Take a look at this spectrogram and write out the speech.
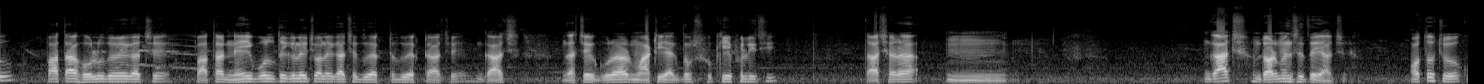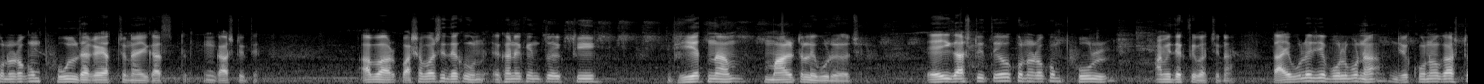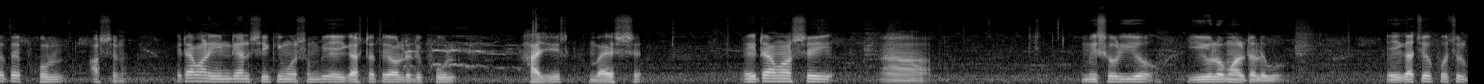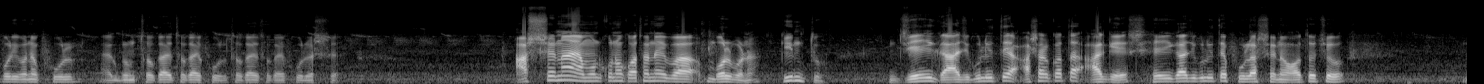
পাতা হলুদ হয়ে গেছে, পাতা নেই বলতে গেলেই চলে, গাছে দু একটা দু একটা আছে। গাছ, গাছের গোড়ার মাটি একদম শুকিয়ে ফেলেছি। তাছাড়া গাছ ডরমেন্সিতেই আছে। অথচ কোনো রকম ফুল দেখা যাচ্ছে না এই গাছ, গাছটিতে। আবার পাশাপাশি দেখুন, এখানে কিন্তু একটি ভিয়েতনাম মাল্টা লেবু রয়েছে। এই গাছটিতেও কোনো রকম ফুল আমি দেখতে পাচ্ছি না। তাই বলে যে বলব না যে কোনো গাছটাতে ফুল আসছে না। এটা আমার ইন্ডিয়ান সিকি মৌসুম্বি, এই গাছটাতে অলরেডি ফুল হাজির বা এসছে। এইটা আমার সেই মিশরীয় ইউলো মাল্টা লেবু। এই গাছেও প্রচুর পরিমাণে ফুল, একদম থোকায় থোকায় ফুল, থোকায় থোকায় ফুল এসছে। আসছে না এমন কোনো কথা নেই বা বলব না, কিন্তু যেই গাছগুলিতে আসার কথা আগে, সেই গাছগুলিতে ফুল আসছে না। অথচ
